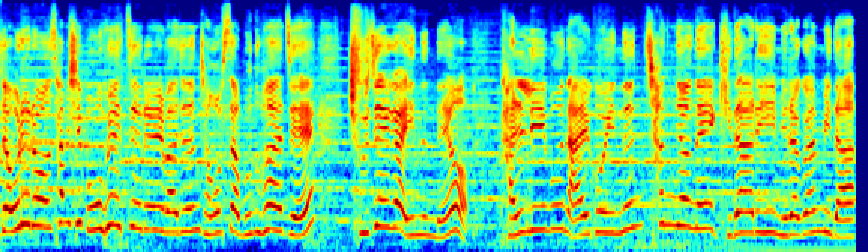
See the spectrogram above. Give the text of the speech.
자, 올해로 35회째를 맞은 정읍사 문화제 주제가 있는데요. 달림은 알고 있는 천년의 기다림이라고 합니다.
